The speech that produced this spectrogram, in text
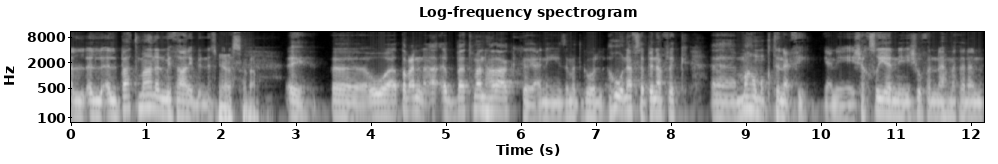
ال- ال- الباتمان المثالي بالنسبة يا سلام. إيه آه وطبعا آه، باتمان هذاك يعني زي ما تقول هو نفسه بن أفلك آه ما هو مقتنع فيه يعني شخصيا يشوف أنه مثلا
